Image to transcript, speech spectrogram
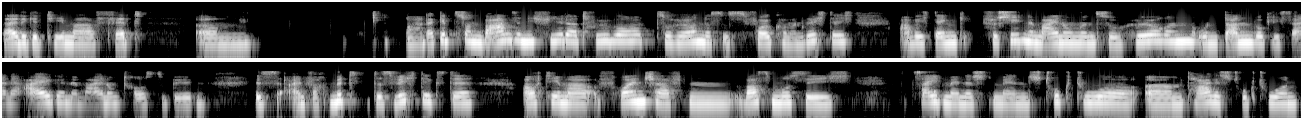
leidige Thema Fett. Ähm, oh, da gibt's schon wahnsinnig viel darüber zu hören, das ist vollkommen richtig. Aber ich denke, verschiedene Meinungen zu hören und dann wirklich seine eigene Meinung draus zu bilden, ist einfach mit das Wichtigste. Auch Thema Freundschaften, was muss ich, Zeitmanagement, Struktur, ähm, Tagesstrukturen,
